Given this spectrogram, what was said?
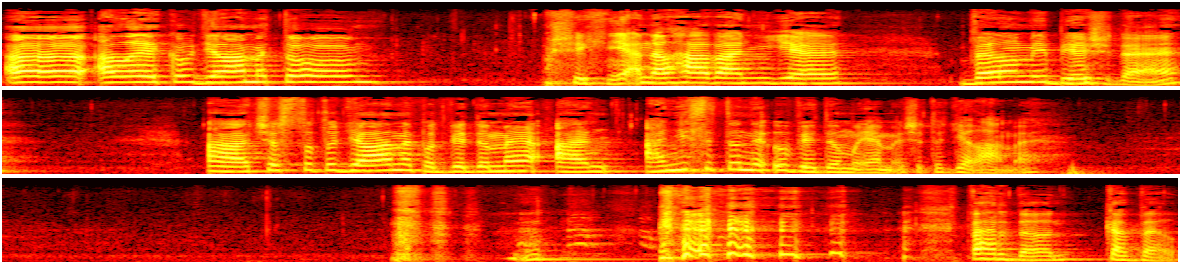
a, ale jako děláme to všichni a nalhávání je velmi běžné a často to děláme podvědomě a ani si to neuvědomujeme, že to děláme. Pardon, kabel.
